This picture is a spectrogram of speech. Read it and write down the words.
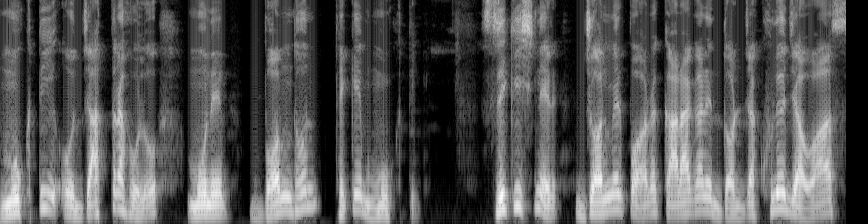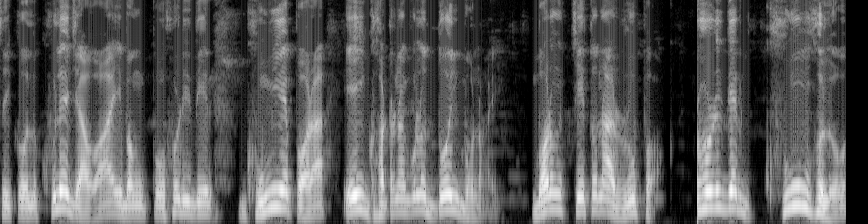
মুক্তি ও যাত্রা হলো মনের বন্ধন থেকে মুক্তি। শ্রীকৃষ্ণের জন্মের পর কারাগারের দরজা খুলে যাওয়া, শিকল খুলে যাওয়া এবং প্রহরীদের ঘুমিয়ে পড়া এই ঘটনাগুলো দৈব নয়, বরং চেতনার রূপক। প্রহরীদের ঘুম হলো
